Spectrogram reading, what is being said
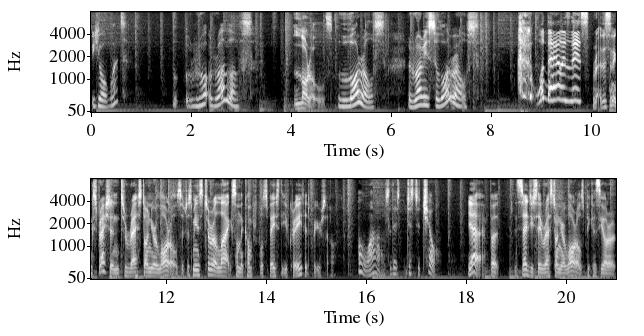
your what? Ro- laurels. Laurels. Laurels. Rory's laurels. what the hell is this? Re- There's an expression to rest on your laurels. It just means to relax on the comfortable space that you've created for yourself. Oh wow! So that's just to chill. Yeah, but instead you say rest on your laurels because you're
